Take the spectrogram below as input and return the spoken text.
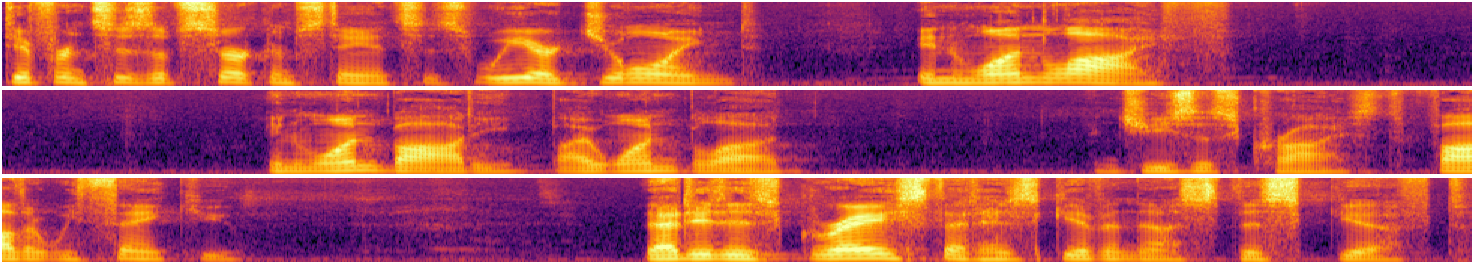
differences of circumstances, we are joined in one life, in one body, by one blood, in Jesus Christ. Father, we thank you that it is grace that has given us this gift.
